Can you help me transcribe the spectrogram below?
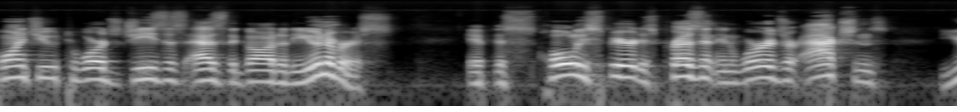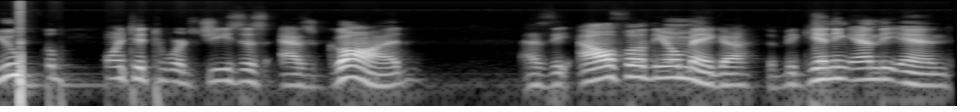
point you towards Jesus as the God of the universe. If the Holy Spirit is present in words or actions, you will be pointed towards Jesus as God, as the Alpha, the Omega, the beginning and the end,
